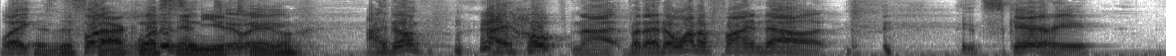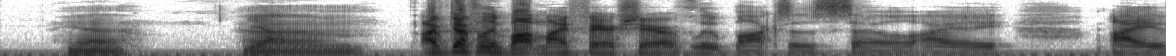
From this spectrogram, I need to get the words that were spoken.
like Is this fuck, darkness is in it you doing? too? I don't I hope not, but I don't want to find out. it's scary. Yeah. Yeah. Um, I've definitely bought my fair share of loot boxes, so I, I,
